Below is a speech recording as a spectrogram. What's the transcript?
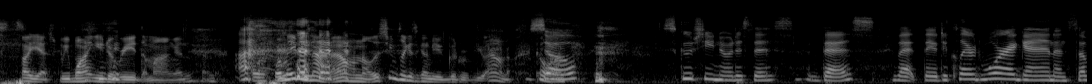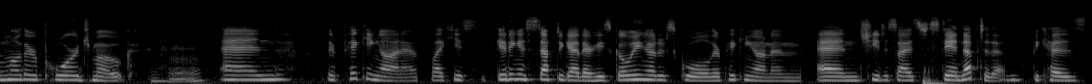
oh yes, we want you to read the manga, or, or maybe not. I don't know. This seems like it's gonna be a good review. I don't know. Go on. so, Scoochie notices this that they declared war again on some other poor jmoke, Mhm. and they're picking on him. Like he's getting his stuff together. He's going out of school. They're picking on him, and she decides to stand up to them because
